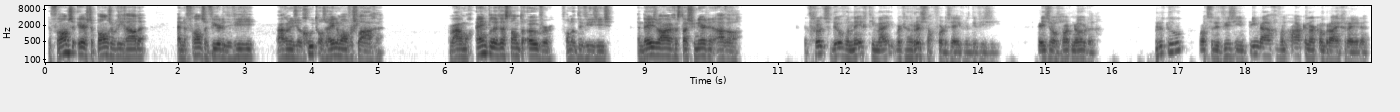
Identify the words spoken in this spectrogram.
De Franse 1e Panzerbrigade en de Franse 4e divisie waren nu zo goed als helemaal verslagen. Er waren nog enkele restanten over van de divisies en deze waren gestationeerd in Arras. Het grootste deel van 19 mei werd een rustdag voor de 7e divisie. Deze was hard nodig. Toe was de divisie in 10 dagen van Aken naar Cambrai gereden,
